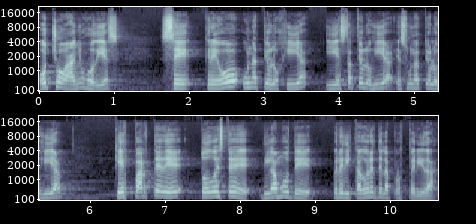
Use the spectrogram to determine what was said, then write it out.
ocho años o diez se creó una teología y esta teología es una teología que es parte de todo este, digamos, de predicadores de la prosperidad.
